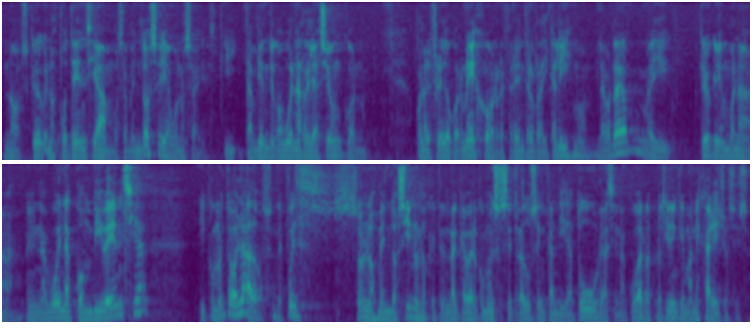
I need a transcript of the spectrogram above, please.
nos, creo que nos potencia a ambos, a Mendoza y a Buenos Aires. Y también tengo buena relación con, con Alfredo Cornejo, referente al radicalismo. La verdad, hay, creo que hay, buena, una buena convivencia y como en todos lados. Después son los mendocinos los que tendrán que ver cómo eso se traduce en candidaturas, en acuerdos, pero tienen que manejar ellos eso.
